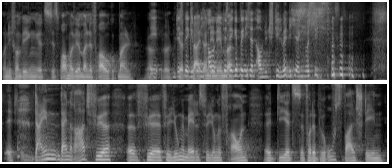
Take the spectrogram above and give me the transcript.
Und nicht von wegen, jetzt, jetzt brauchen wir wieder mal eine Frau, guck mal. ja, Nee, äh, und deswegen bin, ich auch, deswegen bin ich dann auch nicht still, wenn ich irgendwo sitze. Äh, Dein, dein Rat für, äh, für, für junge Mädels, für junge Frauen, äh, die jetzt vor der Berufswahl stehen,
